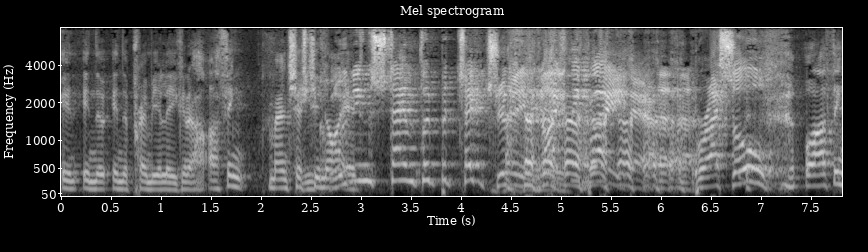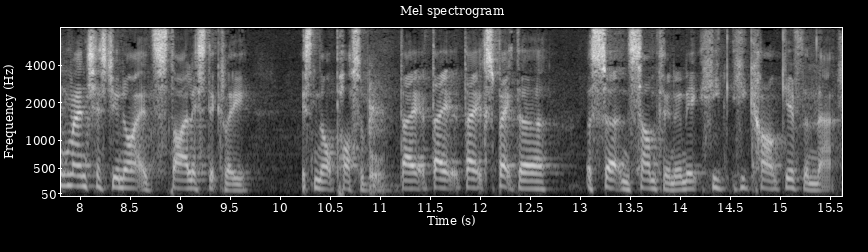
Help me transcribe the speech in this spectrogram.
in, in the in the Premier League, and I, I think Manchester Including United. Stanford potentially. Nicely played there. Brassell. Well, I think Manchester United stylistically, it's not possible. They they they expect a. A certain something, and it, he he can't give them that.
